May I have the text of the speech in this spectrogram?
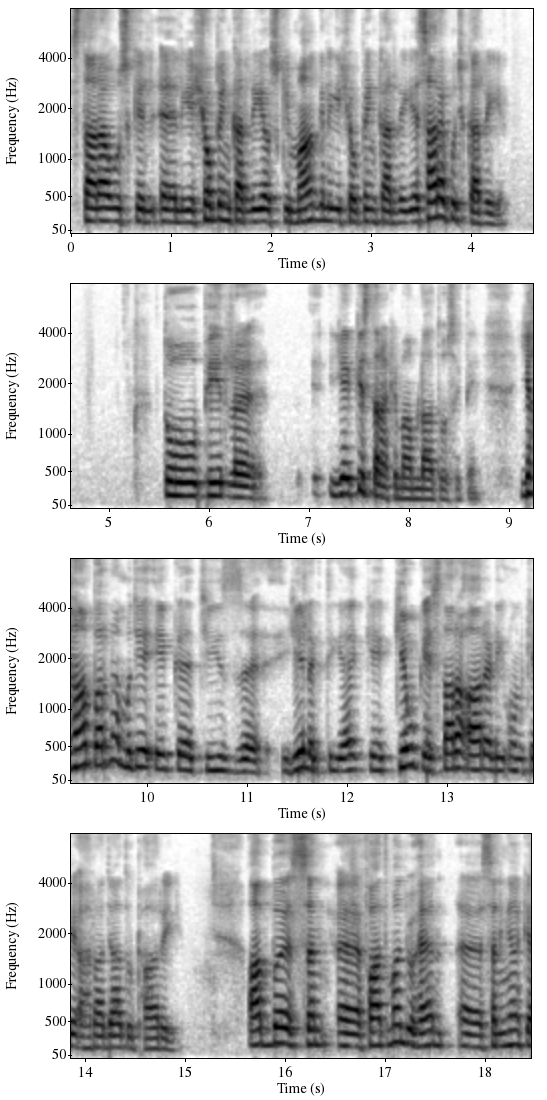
ستارہ اس کے لیے شاپنگ کر رہی ہے، اس کی ماں کے لیے شاپنگ کر رہی ہے، سارا کچھ کر رہی ہے۔ تو پھر، یہ کس طرح کے معاملات ہو سکتے ہیں؟ یہاں پر نا مجھے ایک چیز یہ لگتی ہے کہ کیونکہ ستارہ آلریڈی ان کے اخراجات اٹھا رہی ہے۔ اب سن، فاطمہ جو ہے، سنیا کا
